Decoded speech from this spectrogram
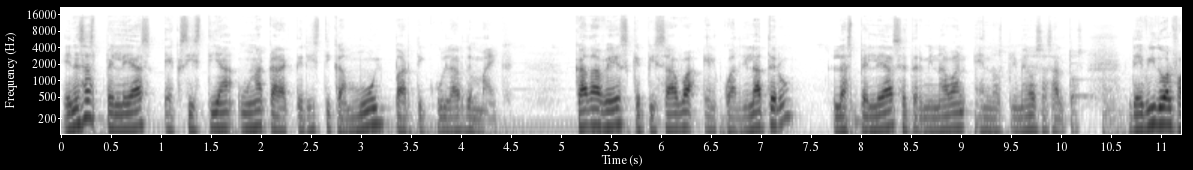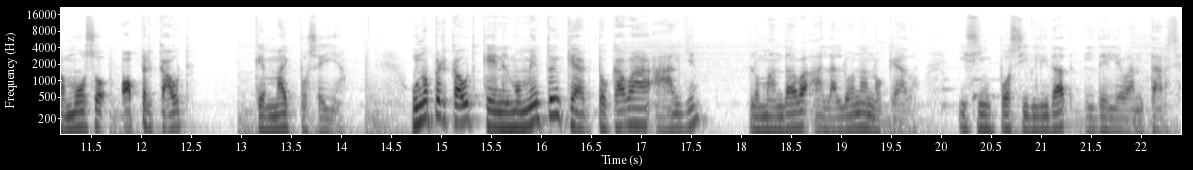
En esas peleas existía una característica muy particular de Mike. Cada vez que pisaba el cuadrilátero, las peleas se terminaban en los primeros asaltos, debido al famoso uppercut que Mike poseía. Un uppercut que en el momento en que tocaba a alguien, lo mandaba a la lona noqueado y sin posibilidad de levantarse.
